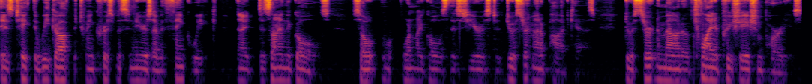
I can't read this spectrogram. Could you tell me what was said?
is take the week off between Christmas and New Year's. I have a think week and I design the goals. So one of my goals this year is to do a certain amount of podcasts, do a certain amount of client appreciation parties,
